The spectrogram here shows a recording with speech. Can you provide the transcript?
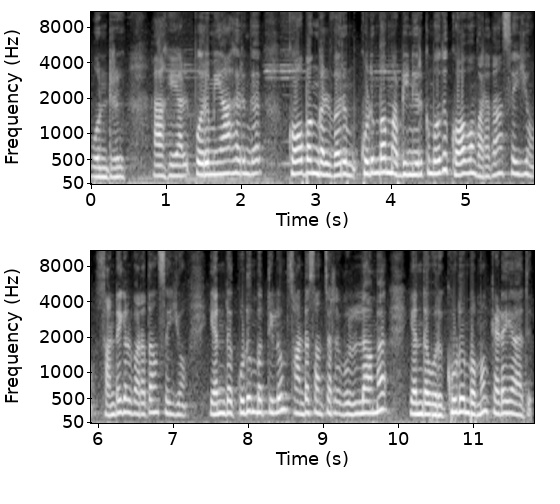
ஒன்று. ஆகையால் பொறுமையாக இருங்க. கோபங்கள் வரும். குடும்பம் அப்படின்னு இருக்கும்போது கோபம் வரதான் செய்யும். சண்டைகள் வரதான் செய்யும். எந்த குடும்பத்திலும் சண்டை சச்சரவு இல்லாமல் எந்த ஒரு குடும்பமும் கிடையாது.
